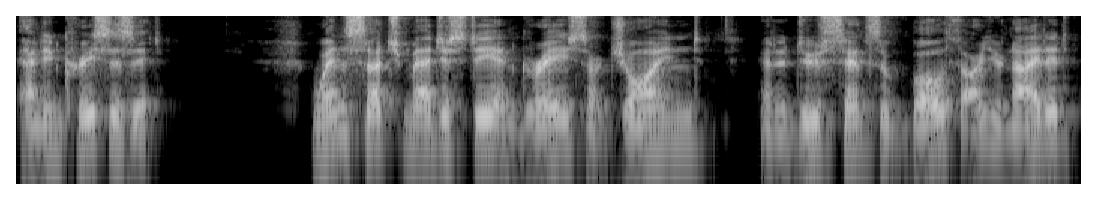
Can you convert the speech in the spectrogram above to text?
and increases it. When such majesty and grace are joined, and a due sense of both are united,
